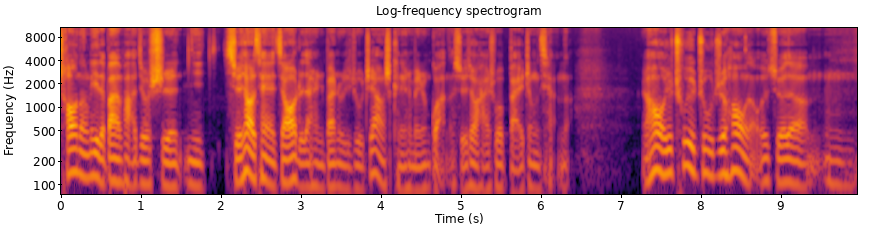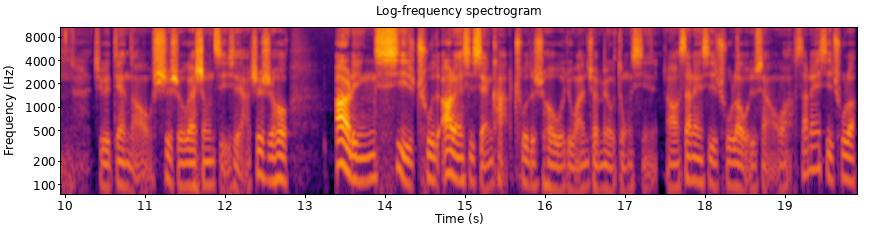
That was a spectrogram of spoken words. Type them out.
超能力的办法，就是你学校的钱也交着，但是你搬出去住，这样是肯定是没人管的。学校还说白挣钱呢。然后我就出去住之后呢，我就觉得，嗯，这个电脑是时候该升级一下。这时候。二零系出的二零系显卡出的时候，我就完全没有动心。然后三零系出了，我就想，哇，三零系出了，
